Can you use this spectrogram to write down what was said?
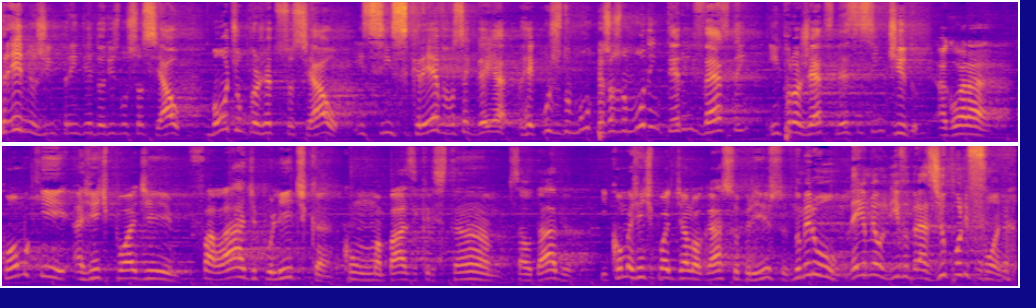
prêmios de empreendedorismo social. Monte um projeto social e se inscreva, você ganha recursos do mundo. Pessoas do mundo inteiro investem em projetos nesse sentido. Agora, como que a gente pode falar de política? Política com uma base cristã saudável e como a gente pode dialogar sobre isso? Número um, leia o meu livro Brasil Polifônico.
